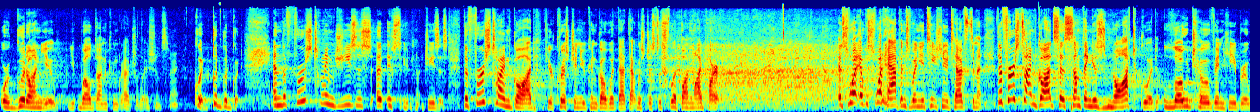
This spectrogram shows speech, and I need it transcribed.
or good on you. Well done, congratulations. Right? Good, good, good, good. And the first time Jesus, uh, not Jesus, the first time God, if you're Christian, you can go with that. That was just a slip on my part. It's what, it's what happens when you teach New Testament. The first time God says something is not good, lo tov in Hebrew,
